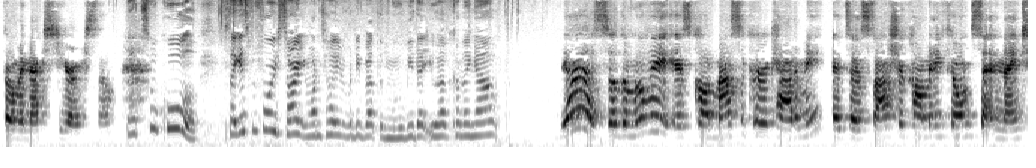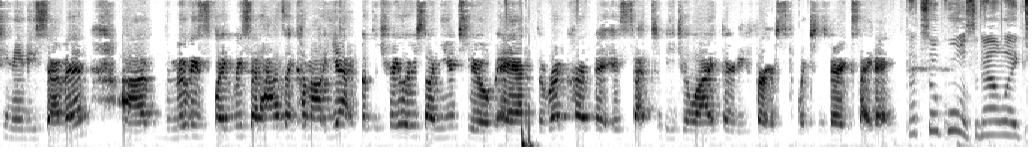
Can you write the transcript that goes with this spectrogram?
filming next year. So, That's so cool. So I guess before we start, you want to tell everybody about the movie that you have coming out? Yeah. So the movie is called Massacre Academy. It's a slasher comedy film set in 1987. Uh, the movie's, like we said, hasn't come out yet, but the trailer's on YouTube, and the red carpet is set to be July 31st, which is very exciting. That's so cool. So now, like,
